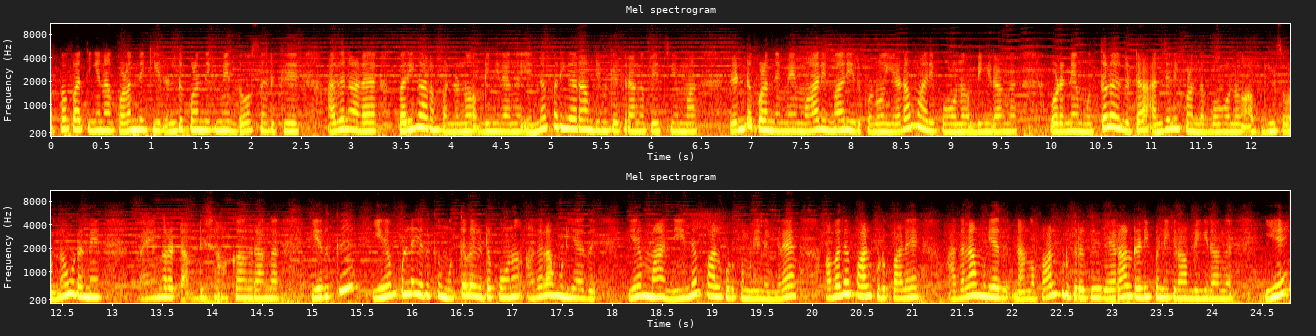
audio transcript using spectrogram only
அப்போ பார்த்தீங்கன்னா குழந்தைக்கு ரெண்டு குழந்தைக்குமே தோசை இருக்குது அதனால் பரிகாரம் பண்ணணும் அப்படிங்கிறாங்க. என்ன பரிகாரம் அப்படின்னு கேட்குறாங்க பேச்சியம்மா ரெண்டு குழந்தையுமே மாறி மாறி இருக்கணும் இடம் மாறி போகணும் அப்படிங்கிறாங்க. உடனே முத்தலகிட்ட அஞ்சலி குழந்தை போகணும் அப்படின்னு சொன்ன உடனே பயங்கர அப்படி ஷாக் ஆகுறாங்க. எதுக்கு? என் பிள்ளை எதுக்கு முத்தலகிட்ட போகணும்? அதெல்லாம் முடியாது. ஏம்மா நீ தான் பால் கொடுக்க முடியலைங்கிற? அவள் தான் பால் கொடுப்பாளே. அதெல்லாம் முடியாது. நாங்கள் பால் கொடுக்குறதுக்கு வேற ஆள் ரெடி பண்ணிக்கிறோம் அப்படிங்கிறாங்க. ஏன்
